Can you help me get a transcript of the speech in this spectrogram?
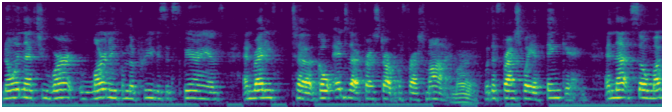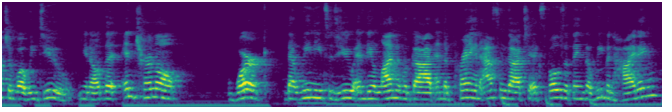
knowing that you weren't learning from the previous experience and ready to go into that fresh start with a fresh mind, Man. with a fresh way of thinking. And that's so much of what we do. You know, the internal work that we need to do and the alignment with God and the praying and asking God to expose the things that we've been hiding,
